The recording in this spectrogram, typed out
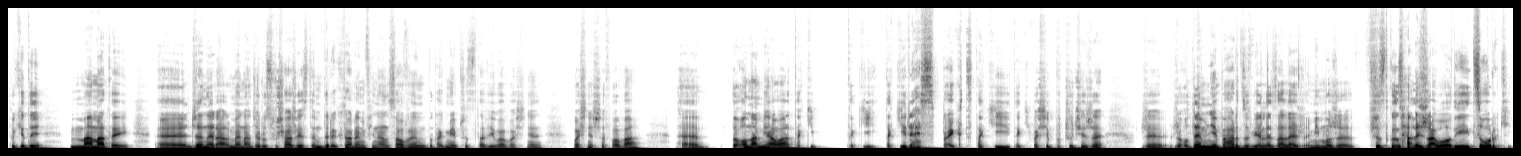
to kiedy mama tej e, general manager usłyszała, że jestem dyrektorem finansowym, bo tak mnie przedstawiła właśnie, właśnie szefowa, e, to ona miała taki, taki, taki respekt, taki, taki właśnie poczucie, że, że, że ode mnie bardzo wiele zależy, mimo że wszystko zależało od jej córki.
